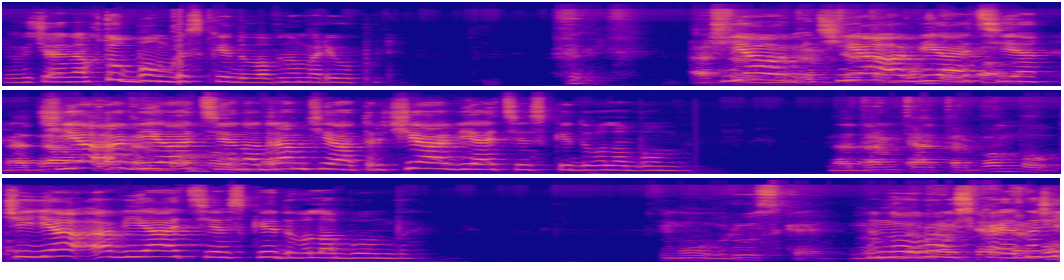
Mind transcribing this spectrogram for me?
Звичайно, а хто бомби скидував на Маріуполь? А что, Чия, на чия драмтеатр бомба авіація? упала? На Чия драмтеатр авіація бомба на упала? драмтеатр? Чия авіація скидувала бомби? На драмтеатр бомба упала? Чия авіація скидувала бомби? Ну, русская. Ну, на руська. драмтеатр Значить,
